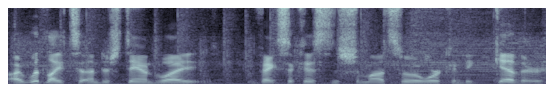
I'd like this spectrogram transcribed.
I would like to understand why Vexacus and Shimazu are working together.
